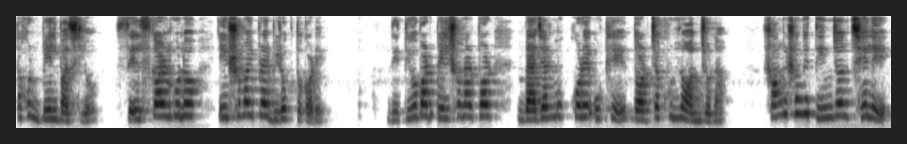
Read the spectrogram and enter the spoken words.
তখন বেল বাজল। সেলস গার্লগুলো এই সময় প্রায় বিরক্ত করে। দ্বিতীয়বার বেল শোনার পর বেজার মুখ করে উঠে দরজা খুলল অঞ্জনা। সঙ্গে সঙ্গে তিনজন ছেলে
